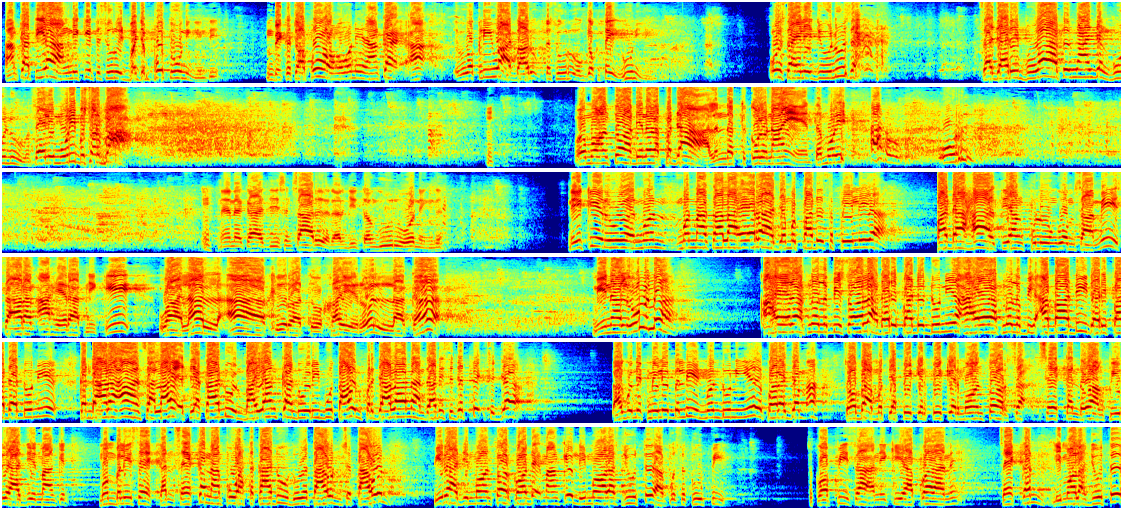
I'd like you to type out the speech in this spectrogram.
angkat tiang ni kita suruh berjemput tu ni nanti Mbak kecapong ni angkat ah, wak liwat baru kita suruh jok teu ni oh saya le dulu saya jari buah tu nganjeng bulu saya le muri besar Oh, montor dia nak pedal, lendat kolon naik, temu aduh. Hmm, nenek kaji sengsara dan cerita guru ni. Niki ruan mun mun masalah hera jamu pada sepele ya. Padahal tiang pelunggum sami searan akhirat niki walal akhiratu khairul laka minal ula akhirat no lebih solah daripada dunia. Akhirat no lebih abadi daripada dunia. Kendaraan sak tiap kadun bayangkan 2000 tahun perjalanan dari sejetik sejak lagu nek milih belin mon dunia para jamaah. Coba mesti pikir-pikir motor second doang pira hajin mangkit. Membeli second. Second nampu wah tekadu 2 tahun setahun. Pira hajin motor kodek mangkit 15 juta apa sekupi Sekopi sah niki apa lah ni? Second 15 juta.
